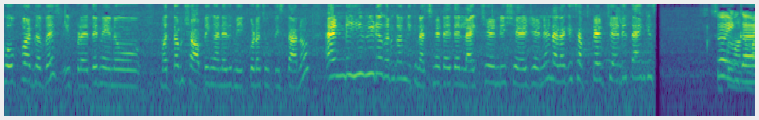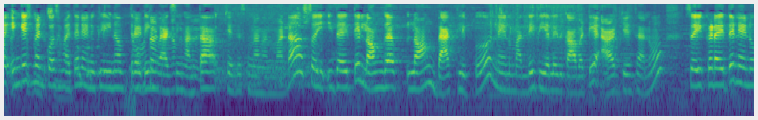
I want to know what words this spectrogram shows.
hope for the best. ఇప్పుడైతే నేను మొత్తం షాపింగ్ అనేది మీకు కూడా చూపిస్తాను. అండ్ ఈ వీడియో కనుక మీకు నచ్చినట్టయితే లైక్ చేయండి షేర్ చేయండి అండ్ అలాగే సబ్స్క్రైబ్ చేయండి. థ్యాంక్ యూ సో ఇంకా ఎంగేజ్మెంట్ కోసం అయితే నేను క్లీనప్ థ్రెడింగ్ వ్యాక్సింగ్ అంతా చేసేసుకున్నాను అనమాట సో ఇదైతే లాంగ్ లాంగ్ బ్యాక్ క్లిప్ నేను మళ్ళీ తీయలేదు కాబట్టి యాడ్ చేశాను. సో ఇక్కడైతే నేను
